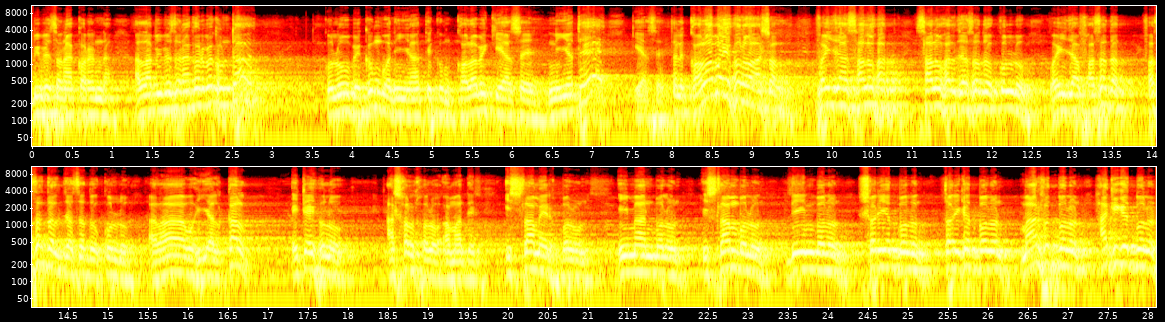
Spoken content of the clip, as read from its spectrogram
বিবেচনা করেন না। আল্লাহ বিবেচনা করবে কোনটা? কুলু বেকুম নিয়াতিকুম, কলবে কি আছে? নিয়তে কি আছে? তাহলে কলবই হলো আসল। ফৈজা সালুহাত, সালুহাল জাসাদ কুল্লু ওইজা ফাসাদাত, ফাসাদাল জাসাদ কুল্লু আল্লাহ ওহিয়াল কাল এটাই হলো, আসল হলো আমাদের ইসলামের বলুন ইমান বলুন, ইসলাম বলুন, দিন বলুন, শরীয়ত বলুন, তরিকত বলুন, মারফত বলুন, হাকিকত বলুন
